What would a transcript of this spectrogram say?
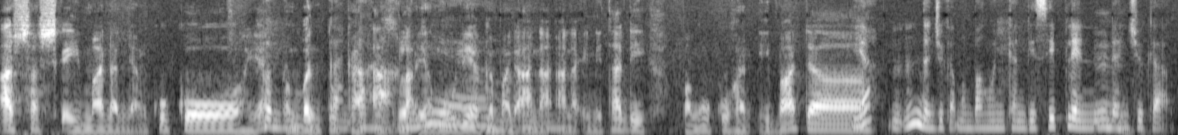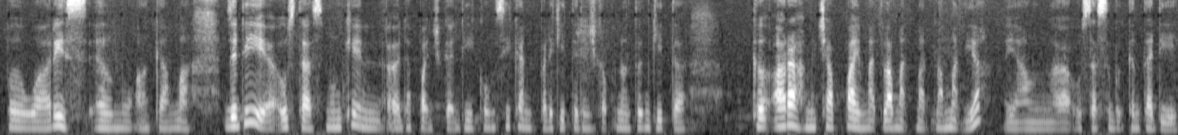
asas keimanan yang kukuh ya pembentukan, pembentukan akhlak yang mulia kepada anak-anak ini tadi pengukuhan ibadah ya dan juga membangunkan disiplin hmm. dan juga pewaris ilmu agama. Jadi uh, ustaz mungkin uh, dapat juga dikongsikan kepada kita dan juga penonton kita ke arah mencapai matlamat-matlamat ya yang uh, ustaz sebutkan tadi.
